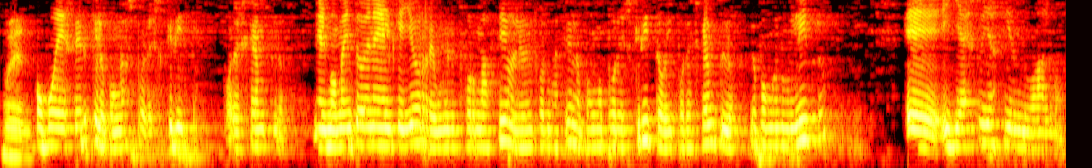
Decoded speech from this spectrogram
muy bien. O puede ser que lo pongas por escrito, por ejemplo. En el momento en el que yo reúno información, leo información, lo pongo por escrito y, por ejemplo, lo pongo en un libro, eh, y ya estoy haciendo algo.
